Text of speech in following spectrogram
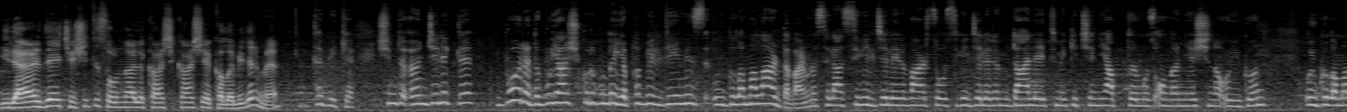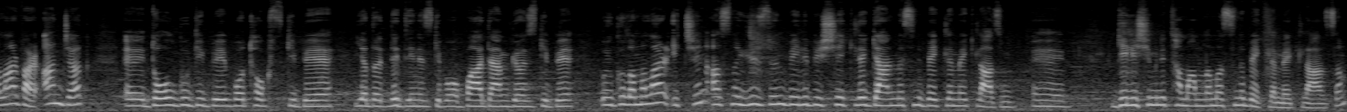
ileride çeşitli sorunlarla karşı karşıya kalabilir mi? Tabii ki. Şimdi öncelikle bu arada bu yaş grubunda yapabildiğimiz uygulamalar da var. Mesela sivilceleri varsa o sivilcelere müdahale etmek için yaptığımız onların yaşına uygun uygulamalar var. Ancak e, dolgu gibi, botoks gibi ya da dediğiniz gibi o badem göz gibi uygulamalar için aslında yüzün belli bir şekle gelmesini beklemek lazım. E, gelişimini tamamlamasını beklemek lazım.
